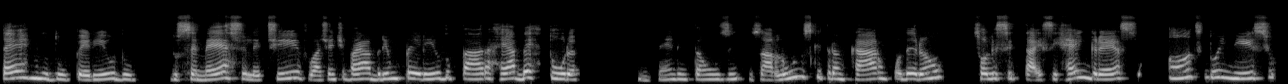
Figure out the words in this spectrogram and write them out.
término do período do semestre letivo, a gente vai abrir um período para reabertura, entende? Então, os, os alunos que trancaram poderão solicitar esse reingresso antes do início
